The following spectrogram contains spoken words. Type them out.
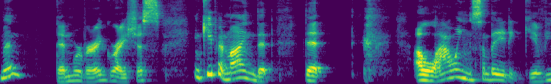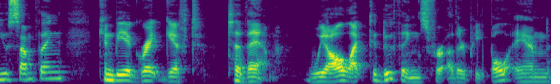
Then, then we're very gracious. And keep in mind that, that allowing somebody to give you something can be a great gift to them. We all like to do things for other people, and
